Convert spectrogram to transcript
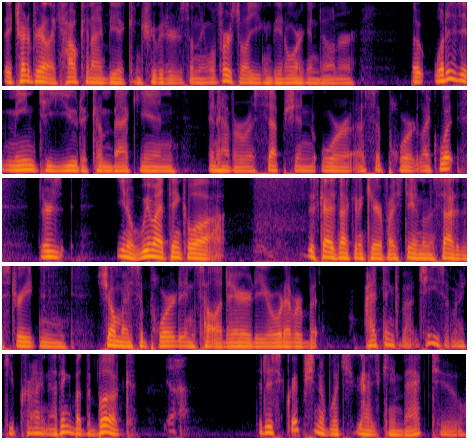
they try to figure out like, how can I be a contributor to something? Well, first of all, you can be an organ donor, but what does it mean to you to come back in and have a reception or a support? Like, what there's, you know, we might think, well, this guy's not going to care if I stand on the side of the street and show my support in solidarity or whatever, but I think about, geez, I'm going to keep crying. I think about the book Yeah. the description of what you guys came back to,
